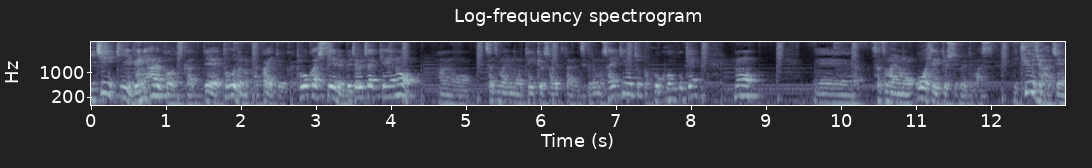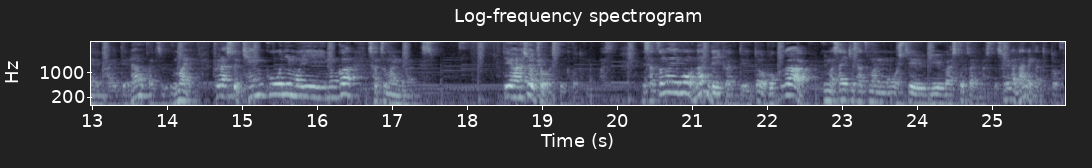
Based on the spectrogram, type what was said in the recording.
一時期紅はるかを使って糖度の高いというか糖化しているべちゃべちゃ系のあのさつまいもを提供されてたんですけども最近はちょっとホクホク系の、えー、さつまいもを提供してくれてます。で98円で買えてなおかつうまい。プラス健康にもいいのがさつまいもなんです。っていう話を今日はしていこうと思います。でさつまいもなんでいいかっていうと僕が今最近さつまいもをしている理由が一つありましてそれが何でかっていうと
